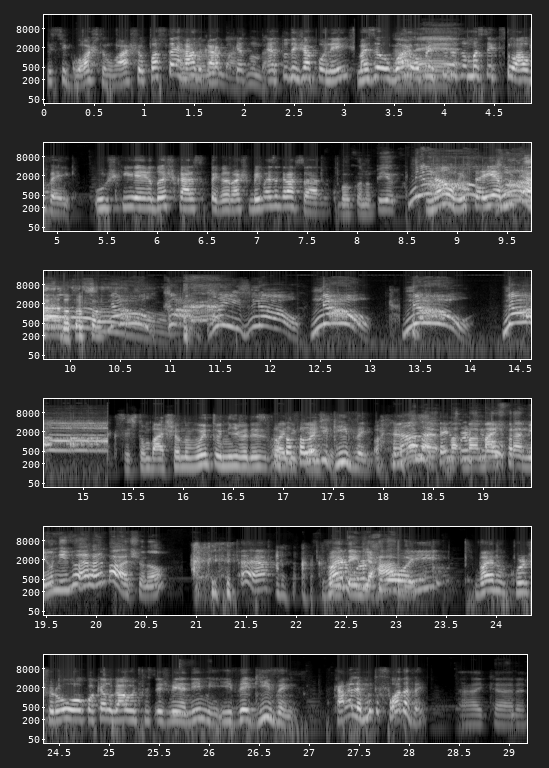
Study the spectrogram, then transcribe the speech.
que se gostam, eu acho. Eu posso estar errado, Não, cara, não dá, porque não dá. é tudo em japonês. Mas eu, gosto, Não, eu é- prefiro os homossexual, velho. Os que é dois caras se pegando, eu acho bem mais engraçado. Boco no pico? Não, isso aí é muito errado. Eu tô falando. Não! Please, no! No! No! No! Vocês estão baixando muito o nível desse Eu podcast. tô falando de Given. Não, não, mas, tem mas Crunchyroll. pra mim o nível é lá embaixo, não? É. Vai no Crunchyroll aí, vai no Crunchyroll ou qualquer lugar onde vocês veem anime e vê Given. Caralho, é muito foda, velho. Ai, cara.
